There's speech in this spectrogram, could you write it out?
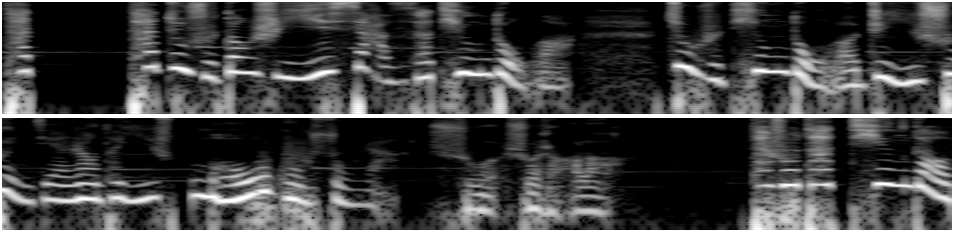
他他就是当时一下子他听懂了，就是听懂了这一瞬间让他一毛骨悚然。说说啥了？他说他听到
